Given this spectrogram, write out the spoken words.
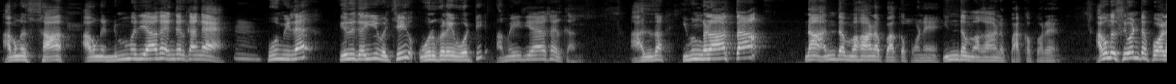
அவங்க சா அவங்க நிம்மதியாக எங்கே இருக்காங்க? பூமியில் இரு கையும் வச்சு ஒரு கலை ஓட்டி அமைதியாக இருக்காங்க. அதுதான். இவங்களாத்தான் நான் அந்த மகானை பார்க்க போனேன். இந்த மகானை பார்க்க போகிறேன் அவங்க சிவன்கிட்ட போல.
